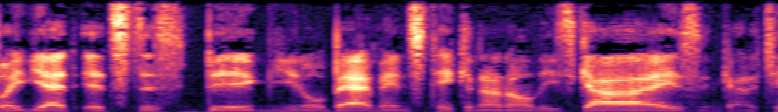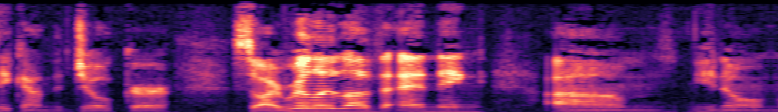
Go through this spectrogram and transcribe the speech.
but yet it's this big, you know, Batman's taking on all these guys and got to take on the Joker. So I really love the ending. Um, you know,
